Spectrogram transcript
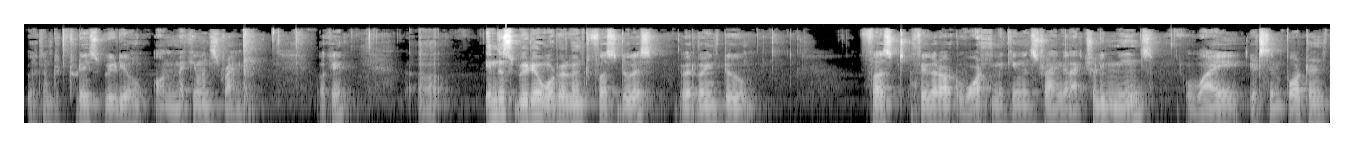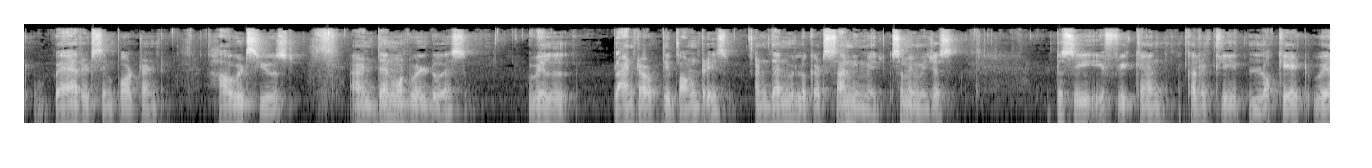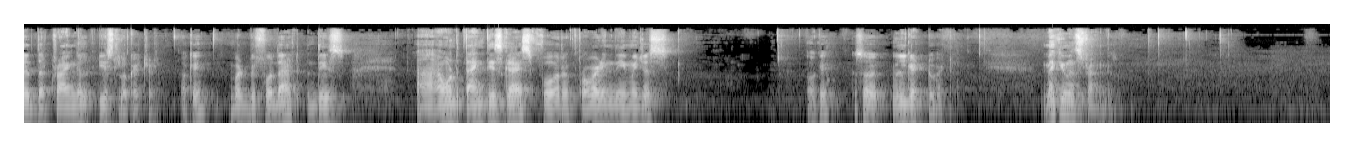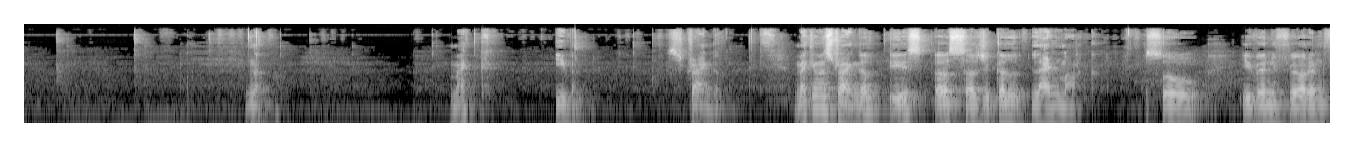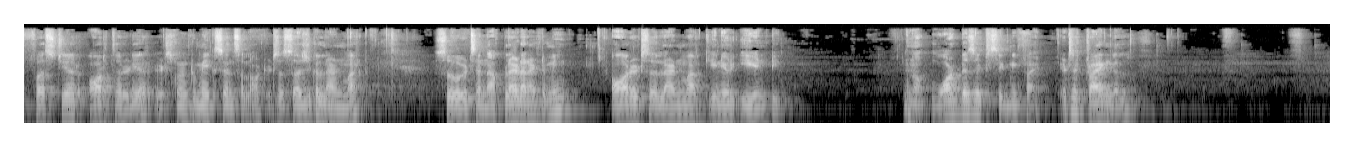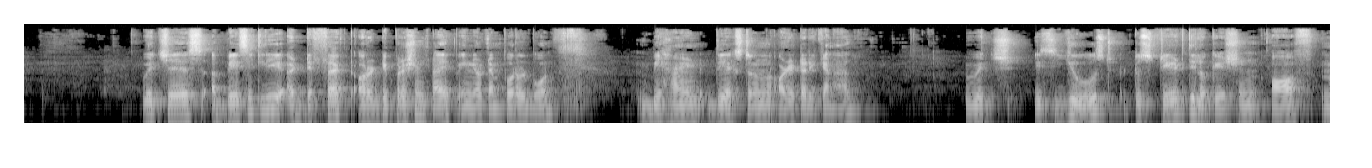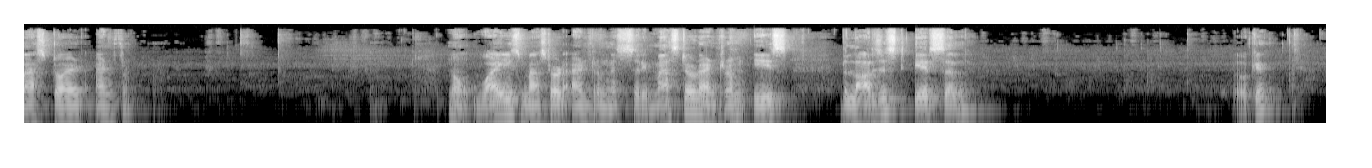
welcome to today's video on MacEwen's triangle. Okay? Uh, in this video what we're going to first do is we're going to first figure out what MacEwen's triangle actually means why it's important where it's important how it's used and then what we'll do is we'll plant out the boundaries and then we'll look at some image some images to see if we can correctly locate where the triangle is located. Okay? But before that this uh, I want to thank these guys for providing the images. Okay so we'll get to it. MacEwen's triangle now Mac even triangle MacEwen's triangle is a surgical landmark. So even if you are in first year or third year it's going to make sense a lot. It's a surgical landmark. So it's an applied anatomy or it's a landmark in your ENT. Now, what does it signify? It's a triangle which is a basically a defect or a depression type in your temporal bone behind the external auditory canal which is used to state the location of mastoid antrum. Now, why is mastoid antrum necessary? Mastoid antrum is the largest air cell okay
